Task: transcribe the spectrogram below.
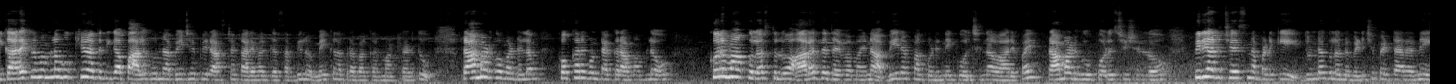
ఈ కార్యక్రమంలో ముఖ్య అతిథిగా పాల్గొన్న బీజేపీ రాష్ట్ర కార్యవర్గ సభ్యులు మేకల ప్రభాకర్ మాట్లాడుతూ రామడుగు మండలం కొక్కరగుంట గ్రామంలో కురుమ కులస్తులు ఆరాధ్య దైవమైన బీరప్ప గుడిని కూల్చిన వారిపై రామడుగు పోలీస్ స్టేషన్లో ఫిర్యాదు చేసినప్పటికీ దుండగులను విడిచిపెట్టారని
